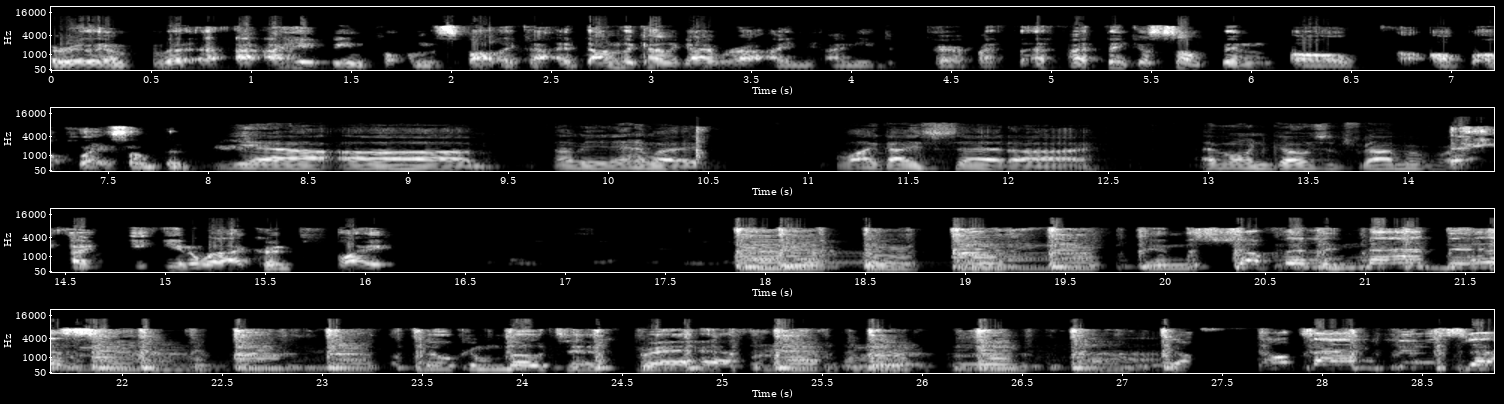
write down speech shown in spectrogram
I really am. I, I hate being put on the spot like that. I, I'm the kind of guy where I, I need to prepare. If I, if I think of something, I'll, I'll I'll play something. yeah. Uh, I mean, anyway, like I said, uh, everyone go subscribe over. Hey, I, you know what I could play? In the shuffling madness of locomotive breath. Ah, all-time loser,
